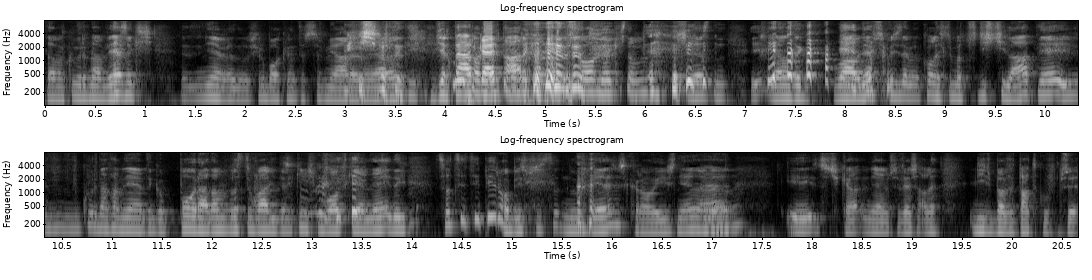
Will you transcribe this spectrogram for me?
tam kurna, bierze jakiś, nie wiem, no, śrubokręt też w miarę, no, Wiertarkę. wiertarkę, no, dosłownie jakiś tam, jest, i ja mam tak, wow, nie, przychodzi ten koleś, który ma 30 lat, nie, i kurna tam, nie wiem, tego pora tam po prostu wali też jakimś młotkiem, nie, i tak, co ty typie robisz, Przecież no bierzesz, kroisz, nie, no. I co ciekawe, nie wiem czy wiesz, ale liczba wypadków przy,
